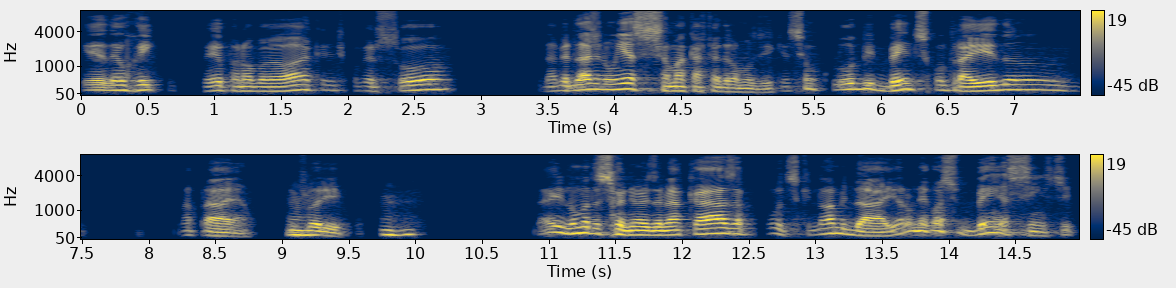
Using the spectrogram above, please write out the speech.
quê. Daí o Rico veio para Nova York, a gente conversou. Na verdade, não ia se chamar Café da Música, ia ser um clube bem descontraído na praia, em Uhum. Floripa. Uhum. Daí, numa das reuniões da minha casa, putz, que nome dá? E era um negócio bem assim, tipo,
